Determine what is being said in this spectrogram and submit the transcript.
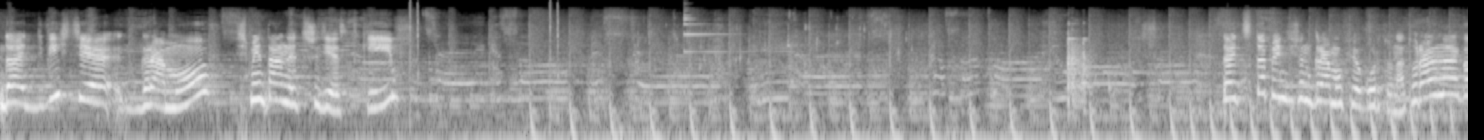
Dodać 200 gramów śmietany 30. Dodać 150 gramów jogurtu naturalnego.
